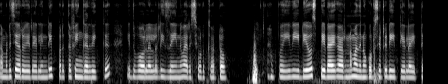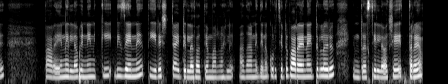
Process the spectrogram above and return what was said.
നമ്മുടെ ചെറുവിരലിന്റെ ഇപ്പുറത്തെ ഫിംഗറിലേക്ക് ഇതുപോലെയുള്ള ഡിസൈൻ വരച്ചു കൊടുക്കാം കേട്ടോ. അപ്പോൾ ഈ വീഡിയോ സ്പീഡായ കാരണം അതിനെക്കുറിച്ചിട്ട് ഡീറ്റെയിൽ ആയിട്ട് പറയുന്നില്ല പിന്നെ എനിക്ക് ഡിസൈന് തീരെ ഇഷ്ടമായിട്ടില്ല സത്യം പറഞ്ഞാൽ അതാണ് ഇതിനെ കുറിച്ചിട്ട് പറയാനായിട്ടുള്ളൊരു ഇൻട്രസ്റ്റ് ഇല്ല. പക്ഷേ ഇത്രയും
